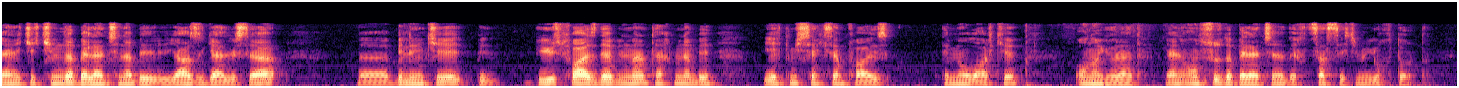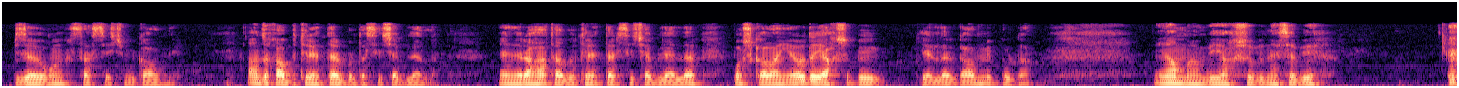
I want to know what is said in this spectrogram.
Yəni ki, kimdə beləçinə bir yazı gəlirsə, e, bilin ki, bir 100% deyə bilmərəm, təxminən bir 70-80% demək olar ki, ona görədir. Yəni onsuz da beləçinə də ixtisas seçimi yoxdur orada. Bizə uyğun ixtisas seçimi qalmayıb. Ancaq abituriyentlər burada seçə bilərlər. Yəni rahat abituriyentlər seçə bilərlər. Boş qalan yer, o da yaxşı bir yerlər qalmayıb burada. İnanmıram bir yaxşı bir nəsə bir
